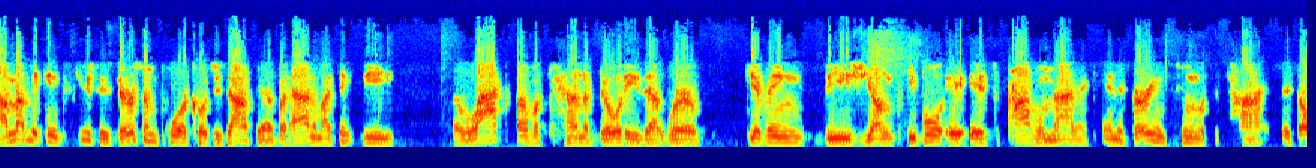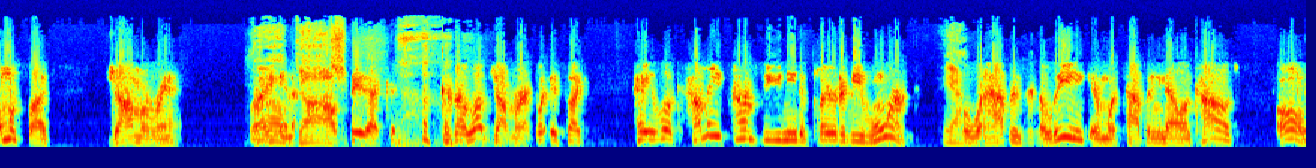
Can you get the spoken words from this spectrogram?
I'm not making excuses. There are some poor coaches out there, but Adam, I think the lack of accountability that we're giving these young people is it's problematic and it's very in tune with the times. It's almost like Ja Morant, right? Oh, and gosh. I'll say that because I love Ja Morant, but it's like, hey, look, how many times do you need a player to be warned? Yeah. But what happens in the league and what's happening now in college? Oh,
